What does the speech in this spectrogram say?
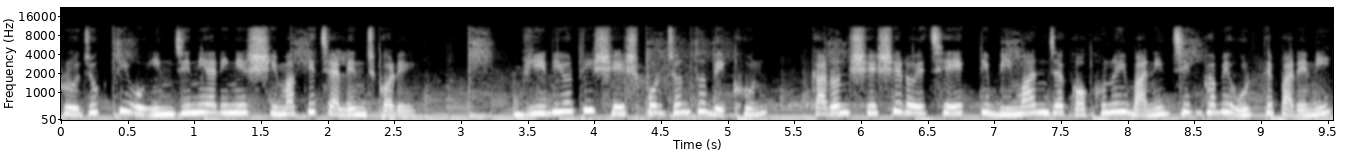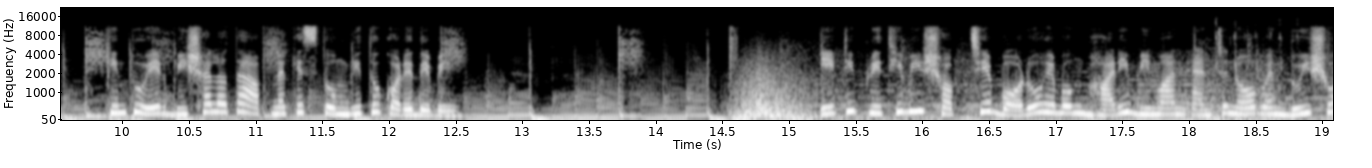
প্রযুক্তি ও ইঞ্জিনিয়ারিংয়ের সীমাকে চ্যালেঞ্জ করে। ভিডিওটি শেষ পর্যন্ত দেখুন কারণ শেষে রয়েছে একটি বিমান যা কখনোই বাণিজ্যিকভাবে উঠতে পারেনি, কিন্তু এর বিশালতা আপনাকে স্তম্ভিত করে দেবে। এটি পৃথিবীর সবচেয়ে বড় এবং ভারী বিমান অ্যান্টনভ দুইশো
